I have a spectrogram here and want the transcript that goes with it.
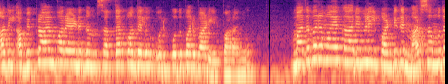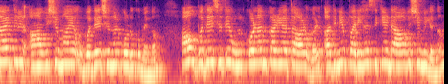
അതിൽ അഭിപ്രായം പറയേണ്ടെന്നും സത്താർ പന്തലൂർ ഒരു പൊതുപരിപാടിയിൽ പറഞ്ഞു. മതപരമായ കാര്യങ്ങളിൽ പണ്ഡിതന്മാർ സമുദായത്തിന് ആവശ്യമായ ഉപദേശങ്ങൾ കൊടുക്കുമെന്നും ആ ഉപദേശത്തെ ഉൾക്കൊള്ളാൻ കഴിയാത്ത ആളുകൾ അതിനെ പരിഹസിക്കേണ്ട ആവശ്യമില്ലെന്നും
